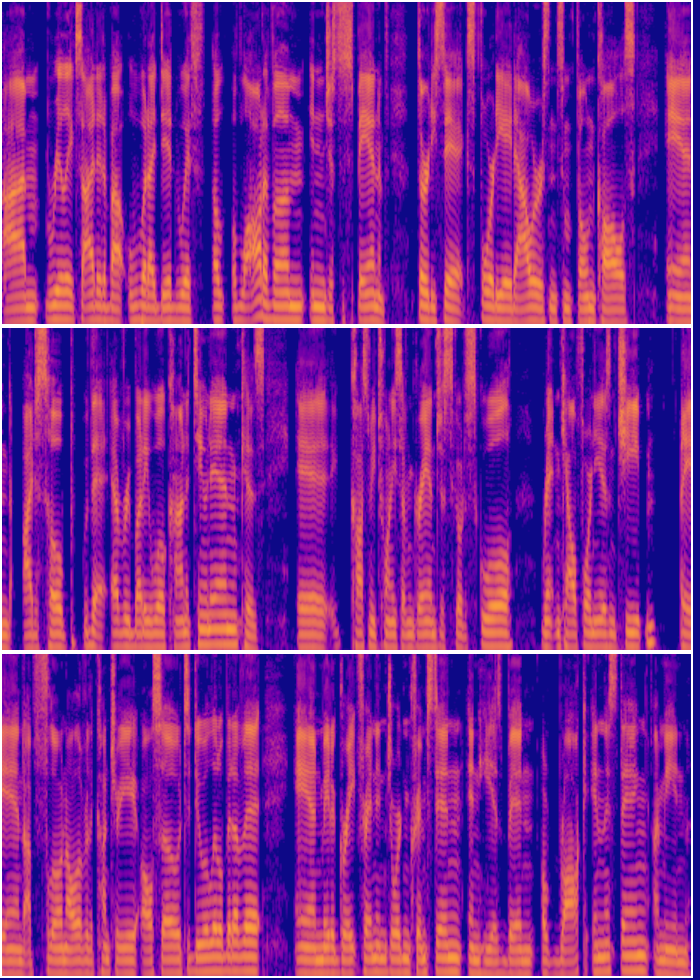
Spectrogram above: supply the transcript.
I'm really excited about what I did with a, a lot of them in just a span of 36, 48 hours and some phone calls. And I just hope that everybody will kind of tune in because it cost me 27 grand just to go to school. Rent in California isn't cheap. And I've flown all over the country also to do a little bit of it and made a great friend in Jordan Crimston. And he has been a rock in this thing. I mean,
